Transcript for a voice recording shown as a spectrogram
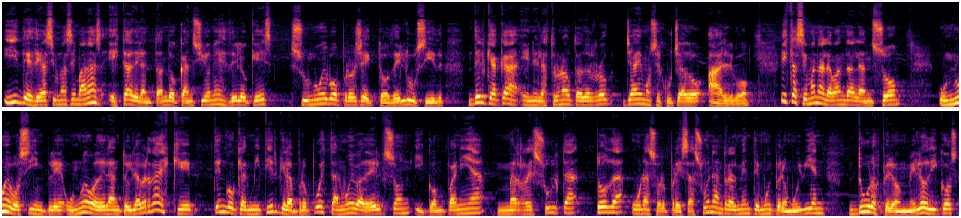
y desde hace unas semanas está adelantando canciones de lo que es su nuevo proyecto de Lucid, del que acá en El Astronauta del Rock ya hemos escuchado algo. Esta semana la banda lanzó un nuevo simple, un nuevo adelanto y la verdad es que tengo que admitir que la propuesta nueva de Elfson y compañía me resulta toda una sorpresa. Suenan realmente muy pero muy bien, duros pero melódicos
